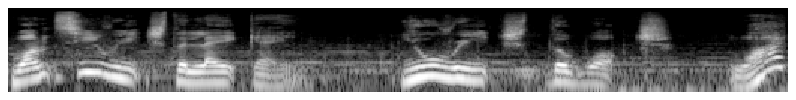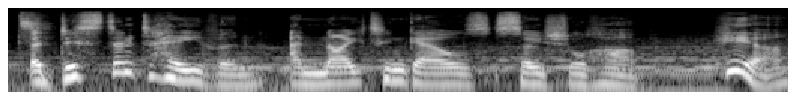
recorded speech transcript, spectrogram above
Once you reach the late game, you'll reach the Watch, What? a distant haven and Nightingale's social hub. Here,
